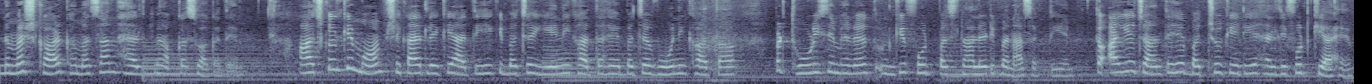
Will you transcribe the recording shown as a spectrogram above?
नमस्कार, घमासान हेल्थ में आपका स्वागत है। आजकल के मॉम शिकायत लेके आती है कि बच्चा ये नहीं खाता है, बच्चा वो नहीं खाता, पर थोड़ी सी मेहनत उनकी फ़ूड पर्सनालिटी बना सकती है। तो आइए जानते हैं बच्चों के लिए हेल्दी फ़ूड क्या है।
